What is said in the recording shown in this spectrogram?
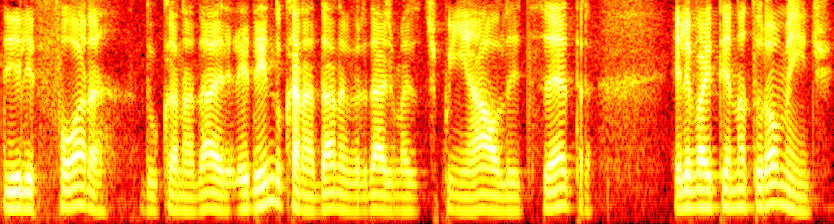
dele fora do Canadá, ele é dentro do Canadá, na verdade, mas tipo em aula, etc., ele vai ter naturalmente.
